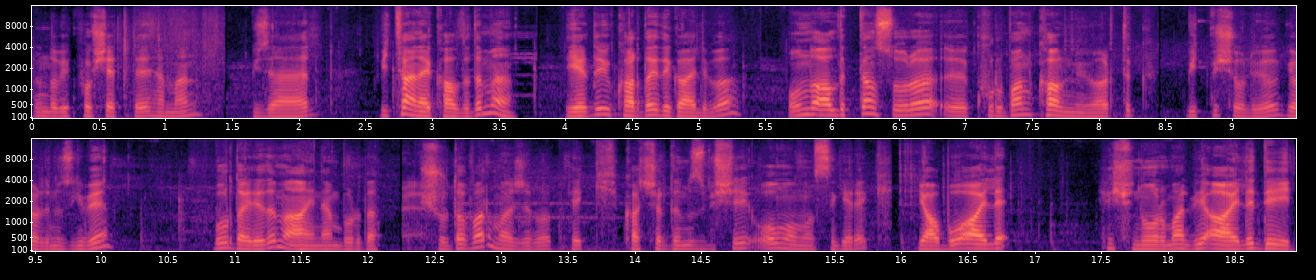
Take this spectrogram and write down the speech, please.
Şunu da bir poşette hemen. Güzel. Bir tane kaldı değil mi? Diğeri de yukarıdaydı galiba. Onu da aldıktan sonra e, kurban kalmıyor artık. Bitmiş oluyor gördüğünüz gibi. Buradaydı değil mi? Aynen burada. Şurada var mı acaba? Pek kaçırdığımız bir şey olmaması gerek. Ya bu aile hiç normal bir aile değil.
